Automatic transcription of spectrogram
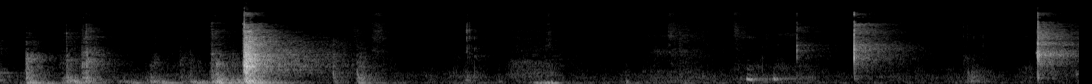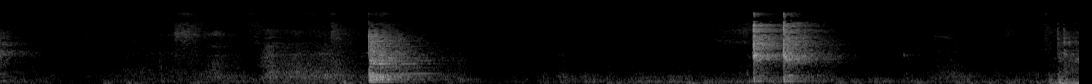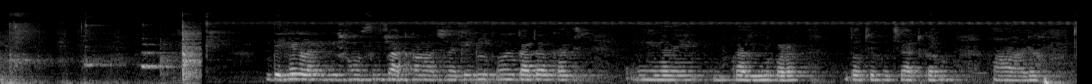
দেখে গেলাম এই সমস্ত কিছু আটকানো আছে, নাকি এগুলো কোনো দাদার কাজ মানে কাজগুলো করা দরজা ফরজা আটকানো। আর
